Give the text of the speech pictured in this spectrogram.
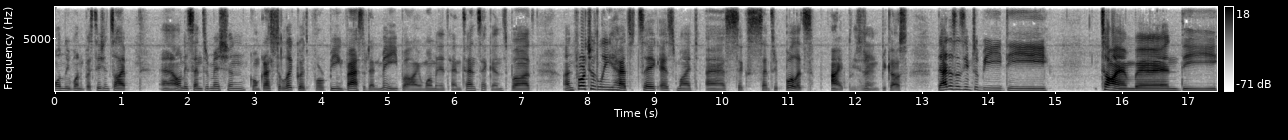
only one infestation type. Uh, only center mission. Congrats to Liquid for being faster than me by 1 minute and 10 seconds, but unfortunately had to take as much as 6 sentry bullets, I presume, because that doesn't seem to be the time when the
